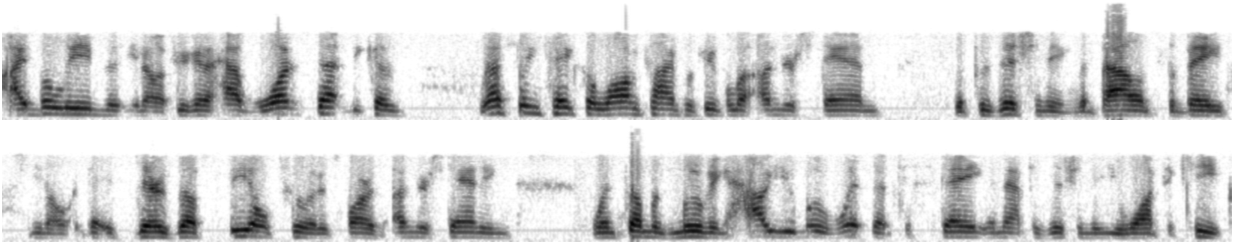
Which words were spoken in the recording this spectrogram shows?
I believe that, you know, if you're going to have one set, because wrestling takes a long time for people to understand the positioning, the balance, the base, you know, there's a feel to it as far as understanding when someone's moving, how you move with them to stay in that position that you want to keep.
